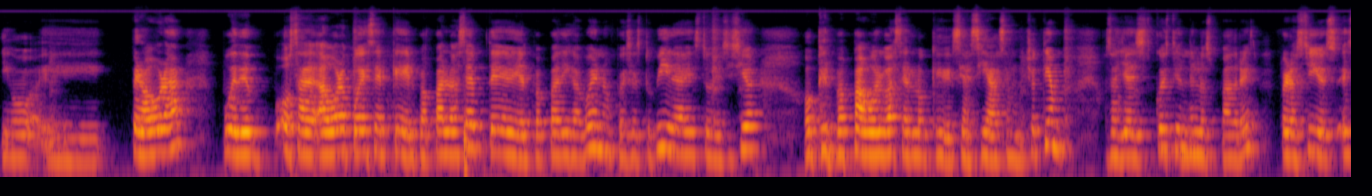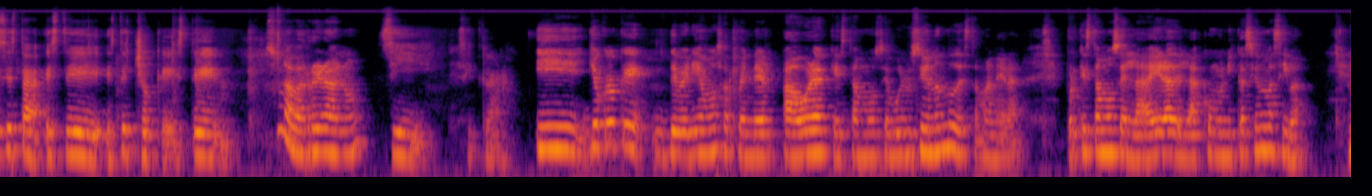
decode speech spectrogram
Digo eh, pero ahora puede o sea ahora puede ser que el papá lo acepte y el papá diga bueno pues es tu vida es tu decisión o que el papá vuelva a hacer lo que se hacía hace mucho tiempo o sea ya es cuestión de los padres pero sí es, es esta este este choque este es una barrera no Sí, sí, claro. Y yo creo que deberíamos aprender ahora que estamos evolucionando de esta manera, porque estamos en la era de la comunicación masiva.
